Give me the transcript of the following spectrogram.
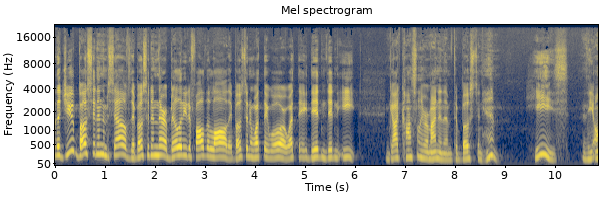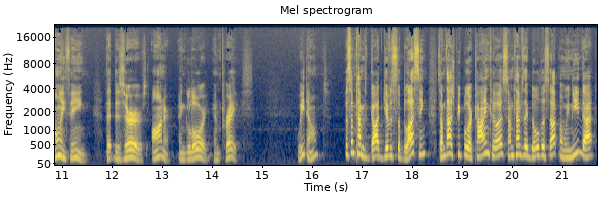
The Jew boasted in themselves. They boasted in their ability to follow the law. They boasted in what they wore, what they did and didn't eat. And God constantly reminded them to boast in Him. He's the only thing that deserves honor and glory and praise. We don't. But sometimes God gives us a blessing. Sometimes people are kind to us. Sometimes they build us up, and we need that.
